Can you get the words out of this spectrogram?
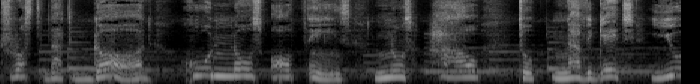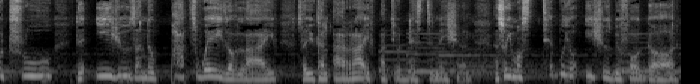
trust that God, who knows all things, knows how to navigate you through the issues and the pathways of life so you can arrive at your destination. And so you must table your issues before God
